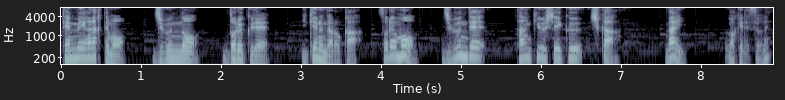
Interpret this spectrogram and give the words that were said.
天命がなくても自分の努力でいけるんだろうかそれも自分で探求していくしかないわけですよね。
